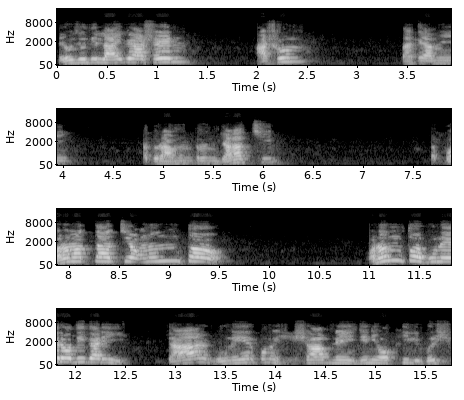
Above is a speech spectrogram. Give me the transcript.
কেউ যদি লাইভে আসেন, আসুন, তাকে আমি এত আমন্ত্রণ জানাচ্ছি। পরমাত্মা হচ্ছে অনন্ত অনন্ত গুণের অধিকারী। যার গুণের কোনো হিসাব নেই যিনি অখিল বৈশ্ব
